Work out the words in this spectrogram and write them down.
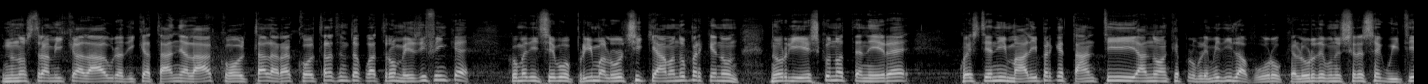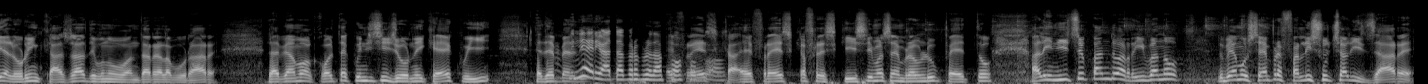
una nostra amica Laura di Catania l'ha accolta, l'ha raccolta, l'ha tenuta quattro mesi finché, come dicevo prima, loro ci chiamano perché non, non riescono a tenere questi animali perché tanti hanno anche problemi di lavoro che loro devono essere seguiti e loro in casa devono andare a lavorare. L'abbiamo accolta 15 giorni che è qui ed è ah, bella. Quindi è arrivata proprio da poco. È fresca, è fresca, freschissima, sembra un lupetto. All'inizio quando arrivano dobbiamo sempre farli socializzare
